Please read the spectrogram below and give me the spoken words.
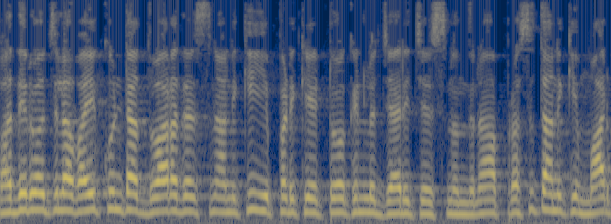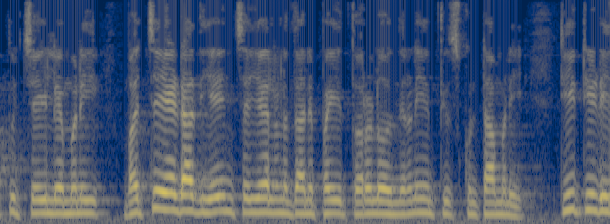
పది రోజుల వైకుంఠ ద్వార దర్శనానికి ఇప్పటికే టోకెన్లు జారీ చేసినందున ప్రస్తుతానికి మార్పు చేయలేమని వచ్చే ఏడాది ఏం చేయాలన్న దానిపై త్వరలో నిర్ణయం తీసుకుంటామని టీటీడీ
